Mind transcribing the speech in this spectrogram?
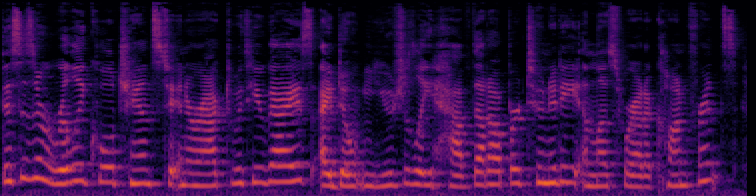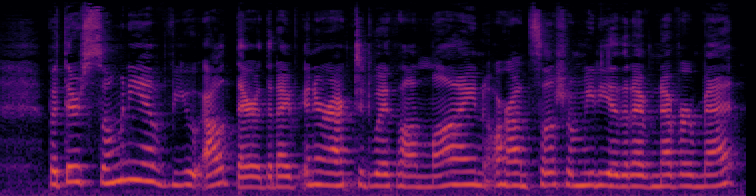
This is a really cool chance to interact with you guys. I don't usually have that opportunity unless we're at a conference, but there's so many of you out there that I've interacted with online or on social media that I've never met.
